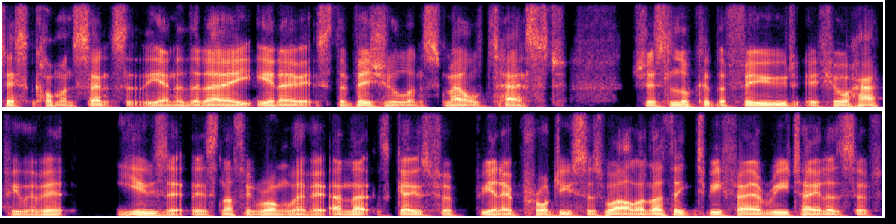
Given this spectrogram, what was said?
just common sense at the end of the day. You know, it's the visual and smell test. Just look at the food. If you're happy with it, use it. There's nothing wrong with it. And that goes for, you know, produce as well. And I think to be fair, retailers have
